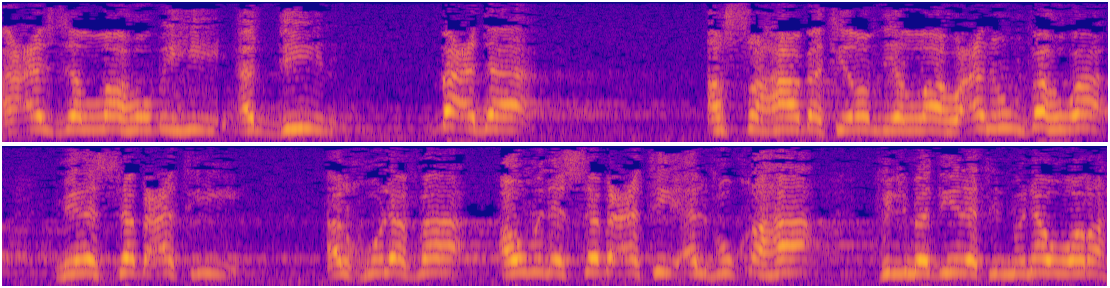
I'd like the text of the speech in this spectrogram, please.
أعز الله به الدين بعد الصحابة رضي الله عنهم فهو من السبعة الخلفاء أو من السبعة الفقهاء في المدينة المنورة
